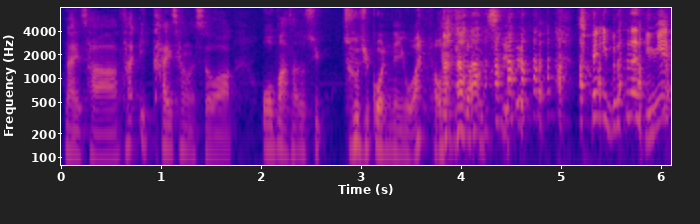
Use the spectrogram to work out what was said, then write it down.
奶茶，它一开唱的时候啊，我马上就去出去关内湾，然后道歉。所以你不在那里面，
